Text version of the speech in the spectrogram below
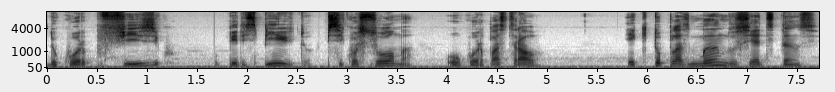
do corpo físico, o perispírito, psicossoma ou corpo astral, ectoplasmando-se à distância.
